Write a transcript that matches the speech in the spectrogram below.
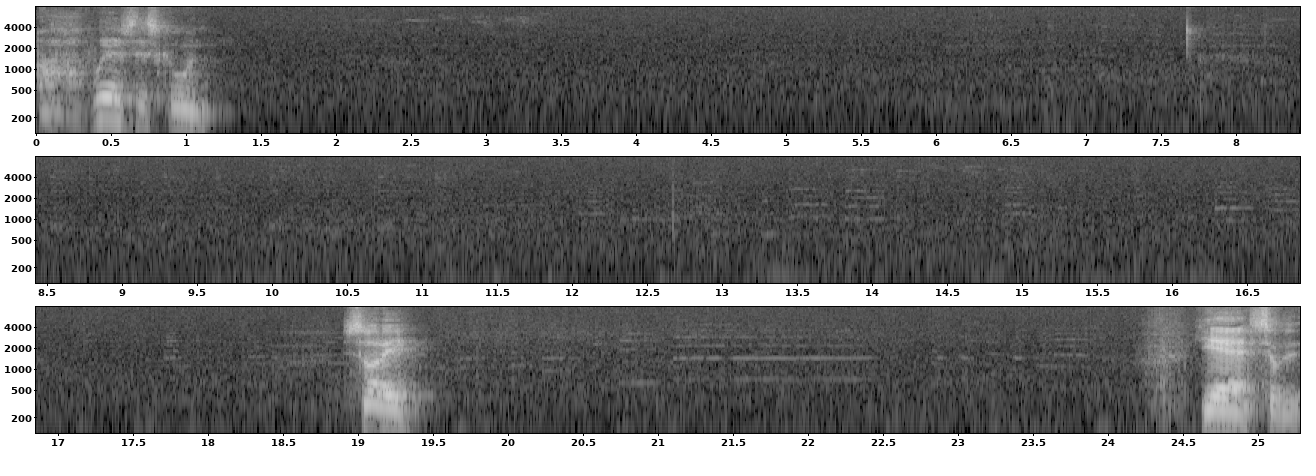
Ah, where's this going? Sorry. Yeah, so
